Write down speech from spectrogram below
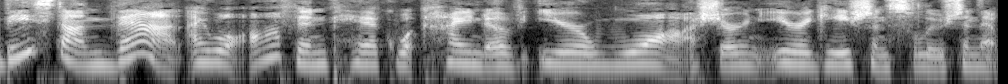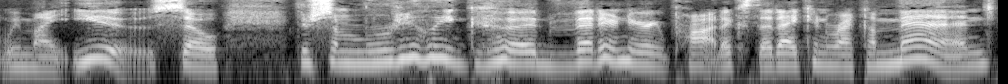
based on that, I will often pick what kind of ear wash or an irrigation solution that we might use. So there's some really good veterinary products that I can recommend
